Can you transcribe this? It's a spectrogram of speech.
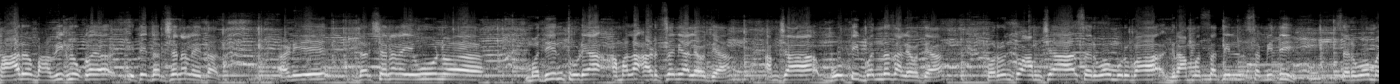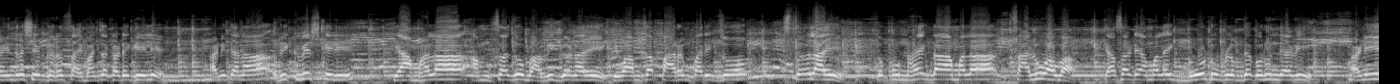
फार भाविक लोक इथे दर्शनाला येतात. आणि दर्शनाला येऊन मधीन थोड्या आम्हाला अडचणी आल्या होत्या. आमच्या बोटी बंद झाल्या होत्या. परंतु आमच्या सर्व मुरबा ग्रामस्थातील समिती सर्व महेंद्र शेठ घरत साहेबांच्याकडे गेले आणि त्यांना रिक्वेस्ट केली की आम्हाला आमचा जो भाविक गण आहे किंवा आमचा पारंपरिक जो स्थळ आहे तो पुन्हा एकदा आम्हाला चालू व्हावा. त्यासाठी आम्हाला एक बोट उपलब्ध करून द्यावी. आणि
